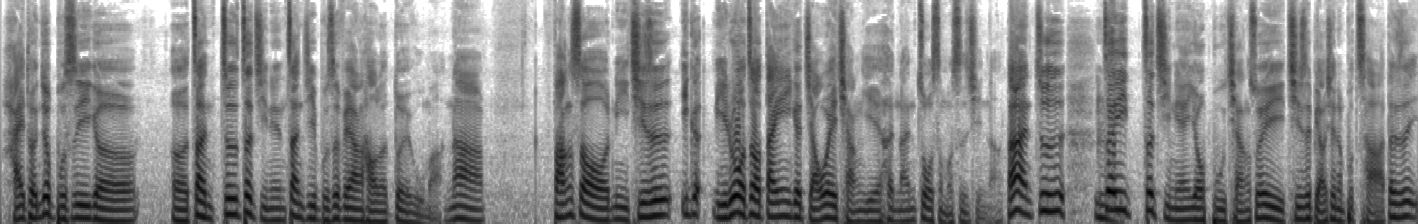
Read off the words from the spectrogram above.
海豚就不是一个呃战，就是这几年战绩不是非常好的队伍嘛。那防守，你其实一个，你如果只有单一一个脚位强，也很难做什么事情啊。当然，就是这一这几年有补强，所以其实表现的不差。但是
